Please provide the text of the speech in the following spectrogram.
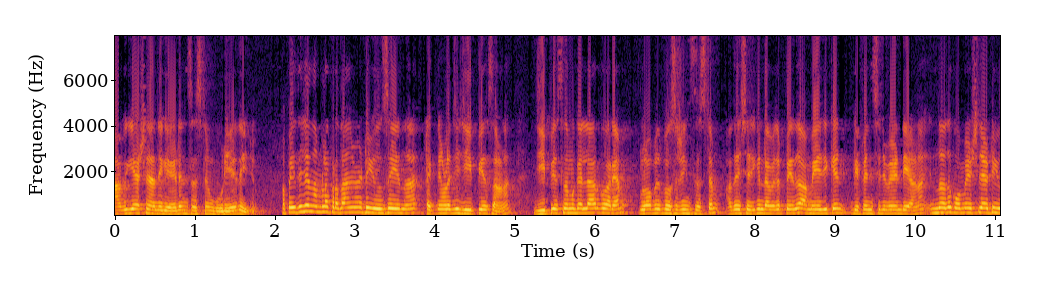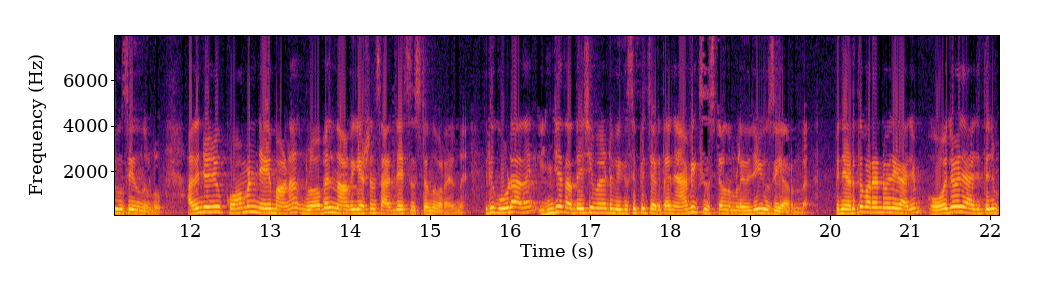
നാവിഗേഷൻ ആൻഡ് ഗൈഡൻസ് സിസ്റ്റം കൂടിയേ തീരും. അപ്പോൾ ഇതിൽ നമ്മൾ പ്രധാനമായിട്ട് യൂസ് ചെയ്യുന്ന ടെക്നോളജി ജി പി എസ് ആണ്. ജി പി എസ് നമുക്ക് എല്ലാവർക്കും അറിയാം. ഗ്ലോബൽ പൊസിഷനിങ് സിസ്റ്റം അത് ശരിക്കും ഡെവലപ്പ് ചെയ്ത് അമേരിക്കൻ ഡിഫൻസിന് വേണ്ടിയാണ്. ഇന്ന് അത് കൊമേഴ്ഷ്യലായിട്ട് യൂസ് ചെയ്യുന്നുള്ളൂ. അതിന്റെ ഒരു കോമൺ നെയിമാണ് ഗ്ലോബൽ നാവിഗേഷൻ സാറ്റലൈറ്റ് സിസ്റ്റം എന്ന് പറയുന്നത്. ഇത് കൂടാതെ ഇന്ത്യ തദ്ദേശീയമായിട്ട് വികസിപ്പിച്ചെടുത്ത നാവിക് സിസ്റ്റം നമ്മൾ ഇതിൽ യൂസ് ചെയ്യാറുണ്ട്. പിന്നെ എടുത്തു പറയേണ്ട ഒരു കാര്യം ഓരോ രാജ്യത്തിനും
